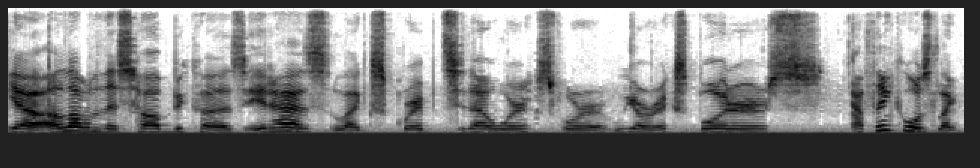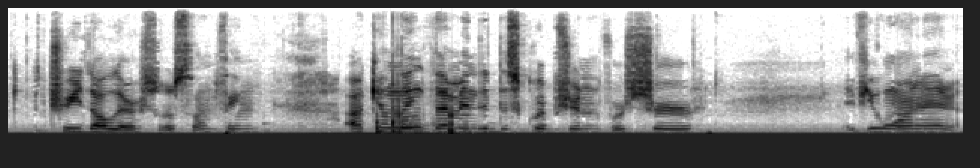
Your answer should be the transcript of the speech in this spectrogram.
Yeah, I love this hub because it has like scripts that works for We Are Exploiters. I think it was like three dollars or something. I can link them in the description for sure. If you want it,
